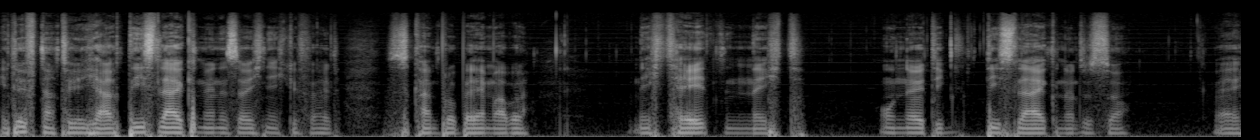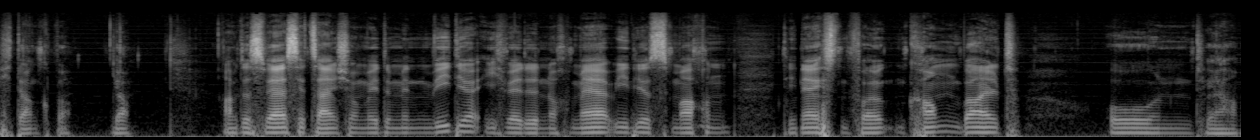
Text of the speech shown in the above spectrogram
Ihr dürft natürlich auch disliken, wenn es euch nicht gefällt. Das ist kein Problem, aber nicht haten, nicht unnötig disliken oder so. Wäre ich dankbar. Ja. Aber das wäre es jetzt eigentlich schon wieder mit dem Video. Ich werde noch mehr Videos machen. Die nächsten Folgen kommen bald. Und ja.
